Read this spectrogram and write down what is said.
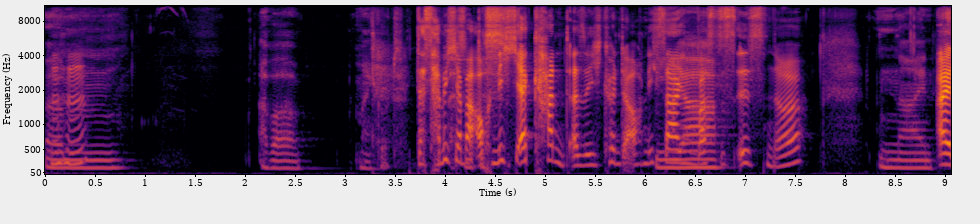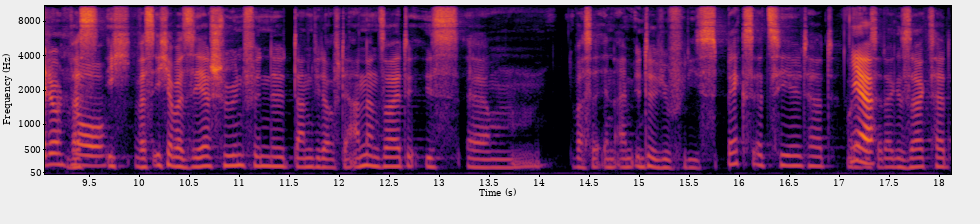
Mhm. Ähm, Aber mein Gott. Das habe ich Also aber auch nicht erkannt. Also ich könnte auch nicht sagen, Ja. was das ist, ne? Nein. I don't Was know. ich, was ich aber sehr schön finde, dann wieder auf der anderen Seite, ist, ähm, was er in einem Interview für die Specs erzählt hat, oder Ja. was er da gesagt hat.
